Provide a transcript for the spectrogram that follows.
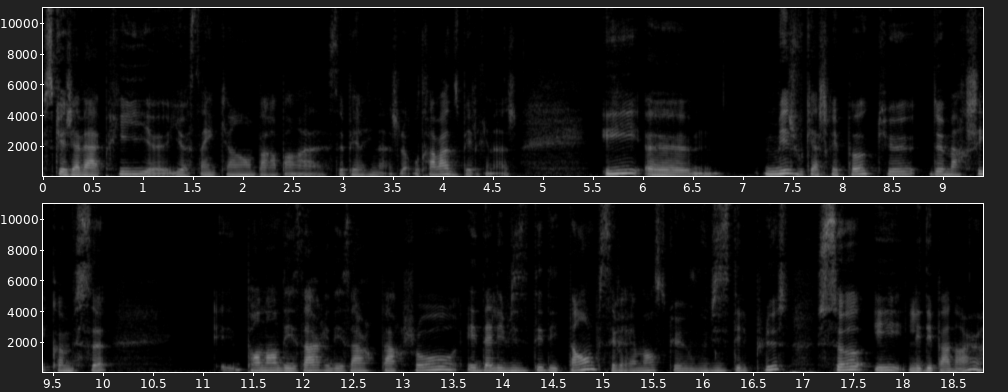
ce que j'avais appris euh, il y a cinq ans par rapport à ce pèlerinage-là, au travers du pèlerinage. Et mais je vous cacherai pas que de marcher comme ça, pendant des heures et des heures par jour et d'aller visiter des temples, c'est vraiment ce que vous visitez le plus. Ça et les dépanneurs.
